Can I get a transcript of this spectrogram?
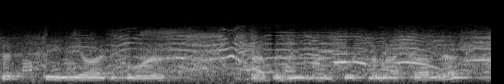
15 yards for, I presume, unsportsmanlike conduct.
